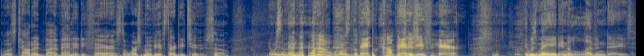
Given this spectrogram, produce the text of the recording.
was touted by Vanity Fair as the worst movie of 32. So It was made. wow. What was the Van- competition? Vanity Fair. It was made in 11 days.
